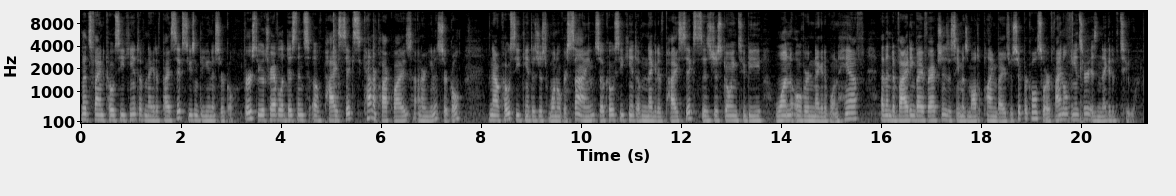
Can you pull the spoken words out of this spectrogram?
Let's find cosecant of negative pi 6 using the unit circle. First, we will travel a distance of pi 6 counterclockwise on our unit circle. Now cosecant is just 1 over sine, so cosecant of negative pi 6 is just going to be 1 over negative 1 half, and then dividing by a fraction is the same as multiplying by its reciprocal, so our final answer is negative 2.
